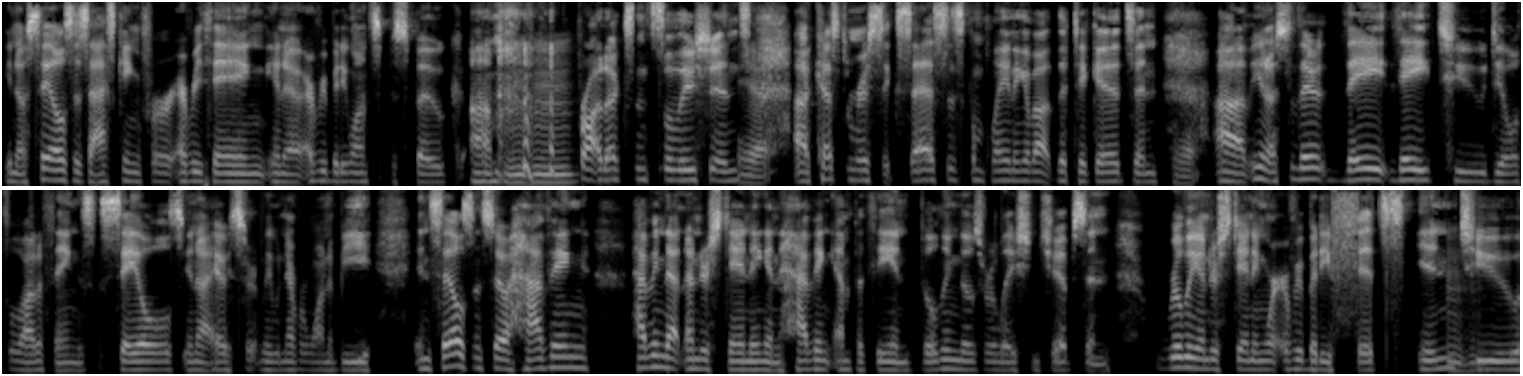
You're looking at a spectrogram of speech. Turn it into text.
you know, sales is asking for everything. You know, everybody wants bespoke um, Mhm. products and solutions. yeah Uh, customer success is complaining about the tickets, and Yeah. um, you know, so they they they too deal with a lot of things. Sales, you know, I certainly would never want to be in sales, and so having having that understanding and having empathy and building those relationships and really understanding where everybody fits into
